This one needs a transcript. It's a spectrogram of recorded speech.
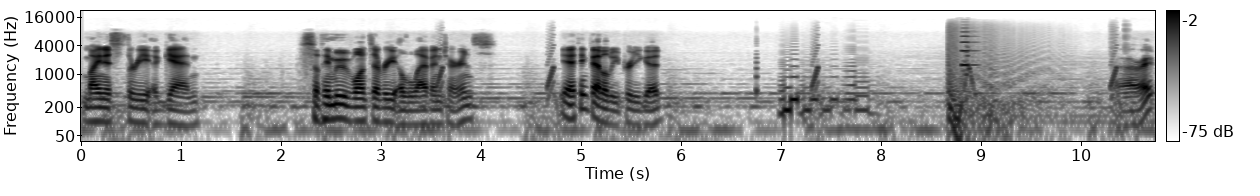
minus 3 again. So they move once every 11 turns. Yeah, I think that'll be pretty good. Alright.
